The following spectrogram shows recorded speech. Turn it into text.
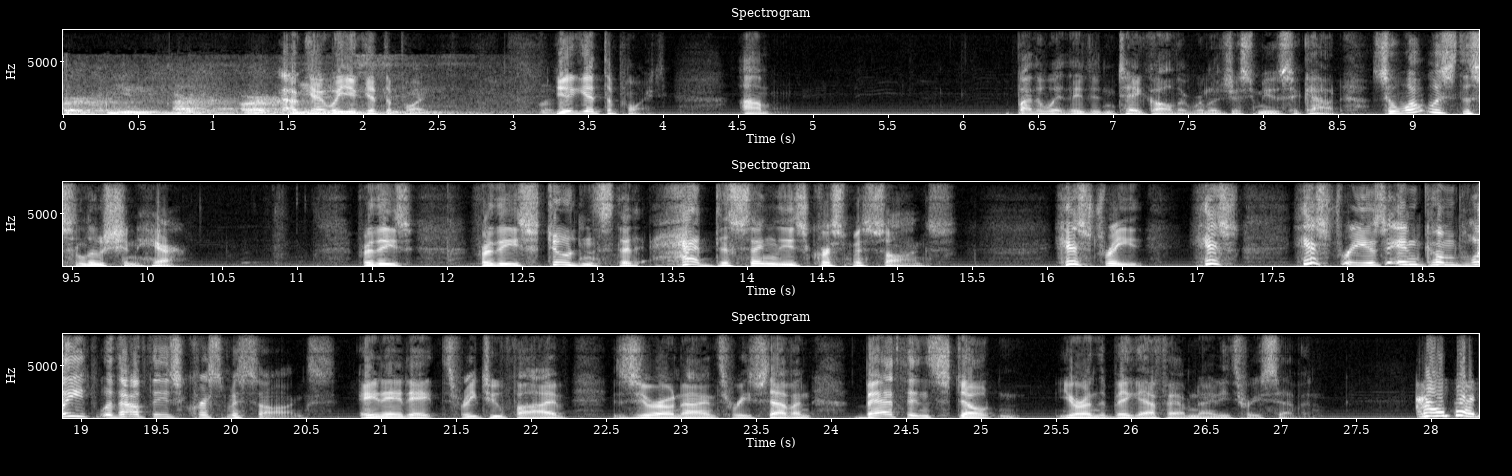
for our community. Our, our okay, well, you get the point. You get the point. Um, by the way, they didn't take all the religious music out. So what was the solution here? For these, for these students that had to sing these Christmas songs. History, his, history is incomplete without these Christmas songs. 888-325-0937. Beth in Stoughton, you're on the Big FM 93.7. How about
